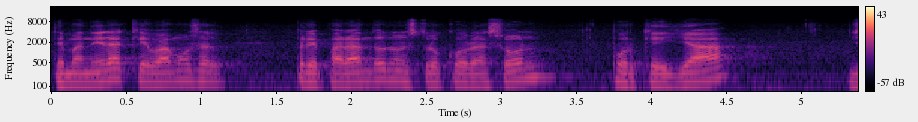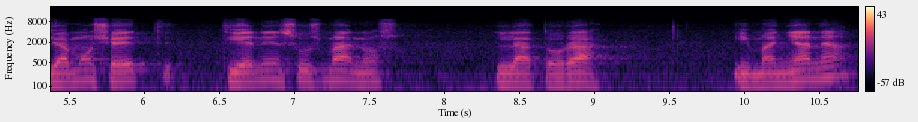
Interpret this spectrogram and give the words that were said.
De manera que vamos preparando nuestro corazón porque ya, ya Moshe tiene en sus manos la Torá y mañana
